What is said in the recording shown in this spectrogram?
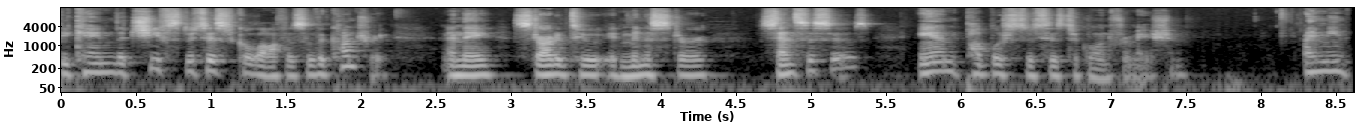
became the chief statistical office of the country, and they started to administer censuses and publish statistical information. I mean,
